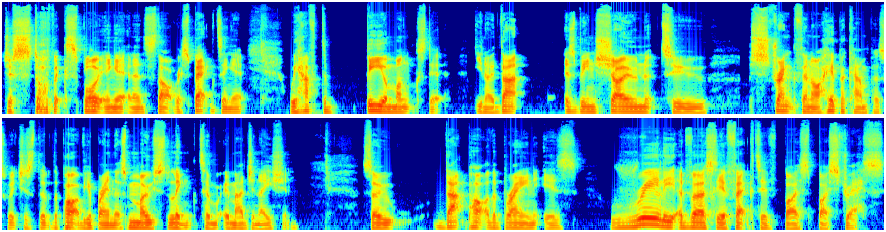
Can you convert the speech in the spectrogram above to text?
just stop exploiting it and then start respecting it, we have to be amongst it. You know, that has been shown to strengthen our hippocampus, which is the, the part of your brain that's most linked to imagination. So that part of the brain is really adversely affected by by stress.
